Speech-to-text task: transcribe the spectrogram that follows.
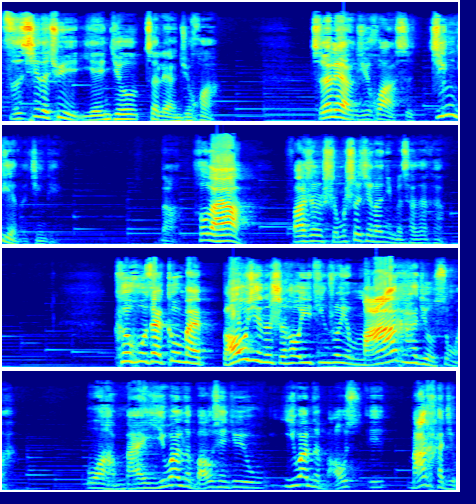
仔细的去研究这两句话，这两句话是经典的经典。那后来啊，发生什么事情了？你们猜猜看。客户在购买保险的时候，一听说有玛卡酒送啊。哇，买一万的保险就有一万的保险玛卡酒，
